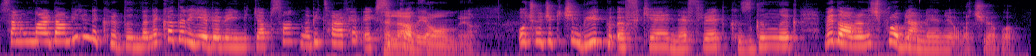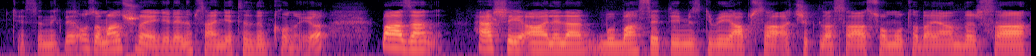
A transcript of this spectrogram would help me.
Sen onlardan birini kırdığında ne kadar iyi ebeveynlik yapsan da bir taraf hep eksik Telafi kalıyor. olmuyor. O çocuk için büyük bir öfke, nefret, kızgınlık ve davranış problemlerine yol açıyor bu. Kesinlikle. O zaman şuraya gelelim. Sen getirdin konuyu. Bazen her şeyi aileler bu bahsettiğimiz gibi yapsa, açıklasa, somuta dayandırsa,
